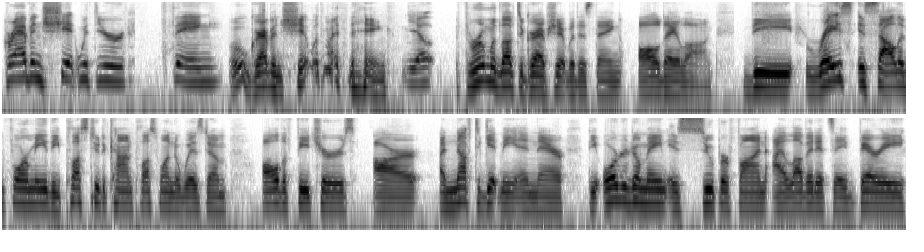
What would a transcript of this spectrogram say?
grabbing shit with your thing? Ooh, grabbing shit with my thing. Yep. Throom would love to grab shit with this thing all day long. The race is solid for me. The plus two to con, plus one to wisdom. All the features are enough to get me in there. The order domain is super fun. I love it. It's a very,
